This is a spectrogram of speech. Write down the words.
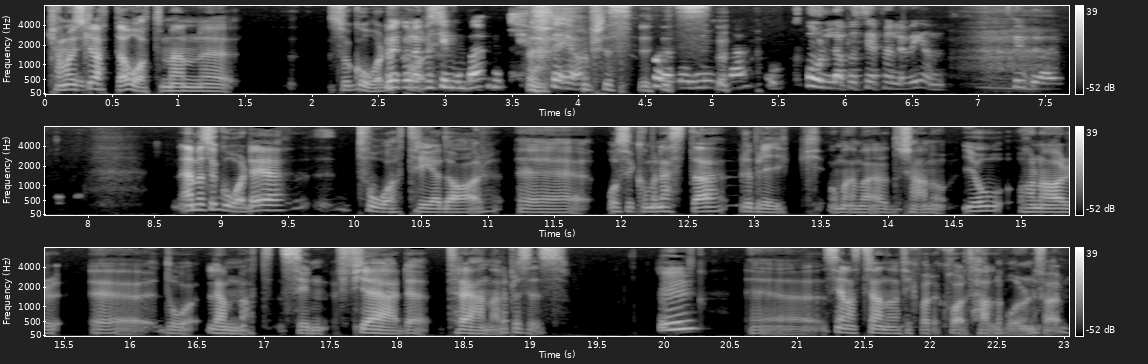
kan man ju skratta åt men eh, så går det. Men kolla på Simon Bank, säger jag. Precis. Och kolla på Stefan Löfven. Hur bra är det? Nej men så går det två, tre dagar eh, och så kommer nästa rubrik om Emma Raducanu. Jo, hon har eh, då lämnat sin fjärde tränare precis. Mm. Eh, senast tränaren fick vara kvar ett halvår ungefär.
